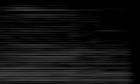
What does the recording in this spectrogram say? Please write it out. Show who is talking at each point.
Speaker 1: Bye. Mm.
